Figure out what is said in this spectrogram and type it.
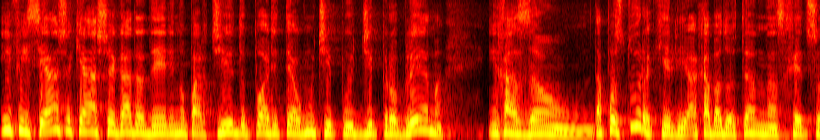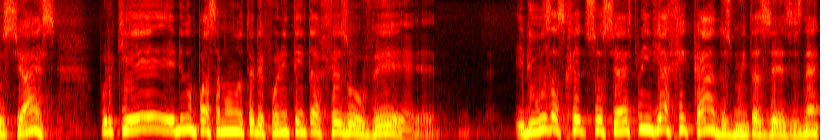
Enfim, você acha que a chegada dele no partido pode ter algum tipo de problema em razão da postura que ele acaba adotando nas redes sociais? Porque ele não passa a mão no telefone e tenta resolver ele usa as redes sociais para enviar recados muitas vezes, né?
